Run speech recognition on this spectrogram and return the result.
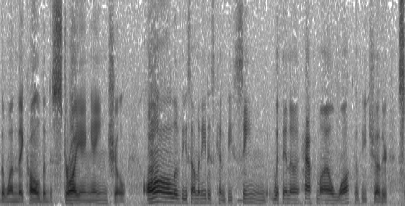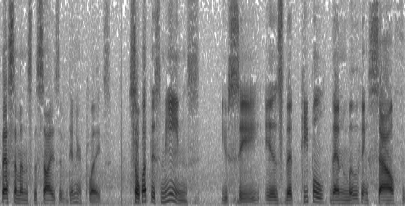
the one they call the destroying angel. All of these amanitas can be seen within a half mile walk of each other, specimens the size of dinner plates. So, what this means, you see, is that people then moving south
